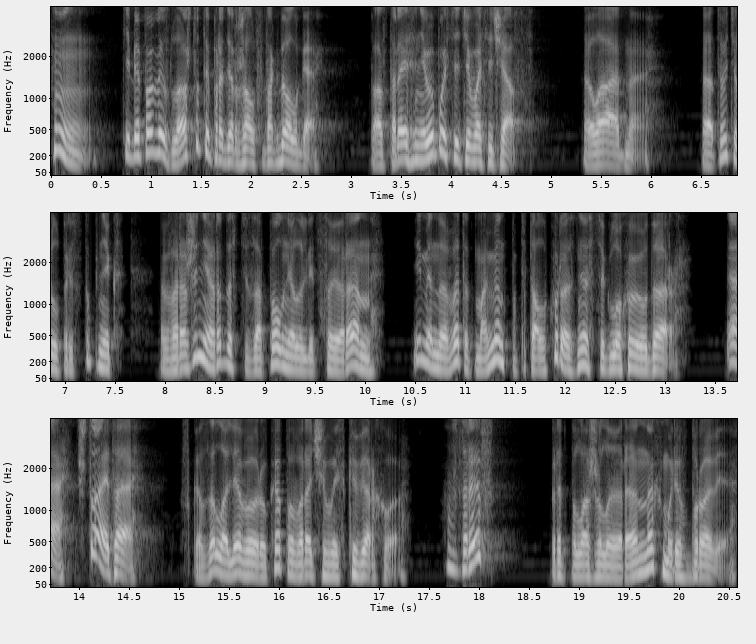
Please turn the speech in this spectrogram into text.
Хм, тебе повезло, что ты продержался так долго. Постарайся не выпустить его сейчас. «Ладно», — ответил преступник. Выражение радости заполнило лицо Ирен. Именно в этот момент по потолку разнесся глухой удар. «А, что это?» — сказала левая рука, поворачиваясь кверху. «Взрыв?» — предположила Ирен, нахмурив брови.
